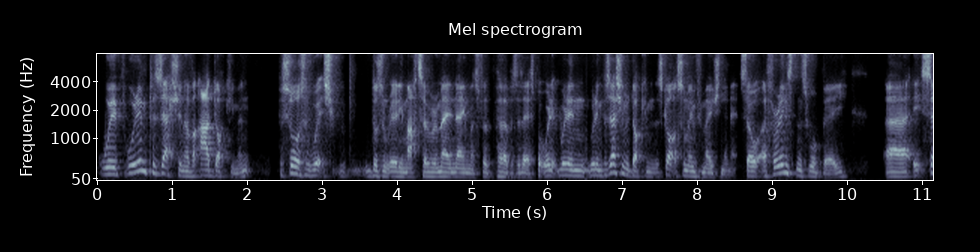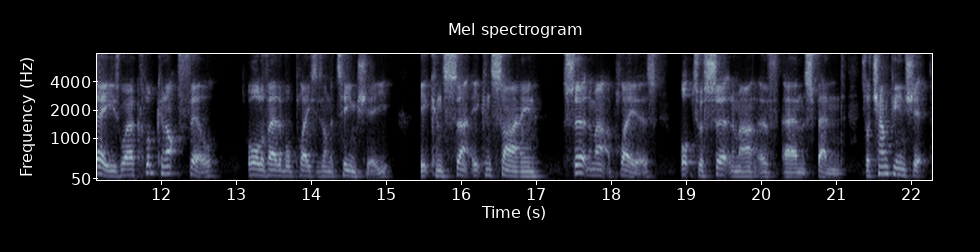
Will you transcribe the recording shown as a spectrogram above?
we've we're in possession of our document the source of which doesn't really matter, remain nameless for the purpose of this. But we're, we're in we're in possession of a document that's got some information in it. So, uh, for instance, would be uh, it says where a club cannot fill all available places on a team sheet, it can it can sign certain amount of players up to a certain amount of um, spend. So, a championship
